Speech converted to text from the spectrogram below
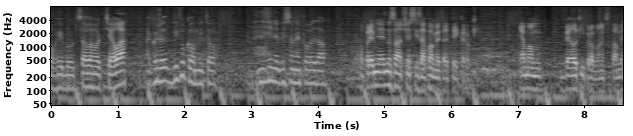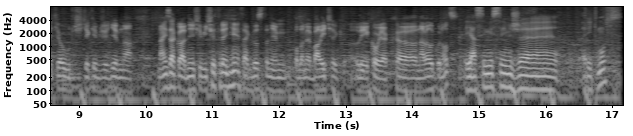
pohybu celého tela. Akože vyfúkol mi to. Nič iné by som nepovedal. No pre mňa jednoznačne si zapamätať tie kroky. Ja mám veľký problém s pamäťou, určite keďže idem na najzákladnejšie vyšetrenie, tak dostanem podľa mňa balíček liekov jak e, na veľkú noc. Ja si myslím, že rytmus,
